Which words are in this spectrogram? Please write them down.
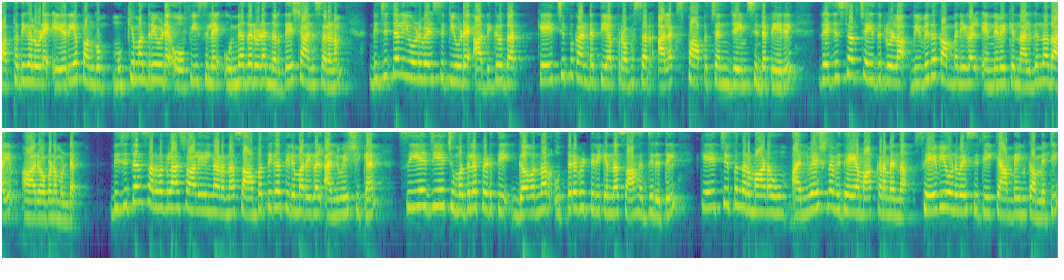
പദ്ധതികളുടെ ഏറിയ പങ്കും മുഖ്യമന്ത്രിയുടെ ഓഫീസിലെ ഉന്നതരുടെ നിർദ്ദേശാനുസരണം ഡിജിറ്റൽ യൂണിവേഴ്സിറ്റിയുടെ അധികൃതർ കെ ചിപ്പ് കണ്ടെത്തിയ പ്രൊഫസർ അലക്സ് പാപ്പച്ചൻ ജെയിംസിന്റെ പേരിൽ രജിസ്റ്റർ ചെയ്തിട്ടുള്ള വിവിധ കമ്പനികൾ എന്നിവയ്ക്ക് നൽകുന്നതായും ആരോപണമുണ്ട്. ഡിജിറ്റൽ സർവകലാശാലയിൽ നടന്ന സാമ്പത്തിക തിരിമറികൾ അന്വേഷിക്കാൻ സി എ ജിയെ ചുമതലപ്പെടുത്തി ഗവർണർ ഉത്തരവിട്ടിരിക്കുന്ന സാഹചര്യത്തിൽ കേച്ചിപ്പ് നിർമ്മാണവും അന്വേഷണ വിധേയമാക്കണമെന്ന് സേവ് യൂണിവേഴ്സിറ്റി ക്യാമ്പയിൻ കമ്മിറ്റി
